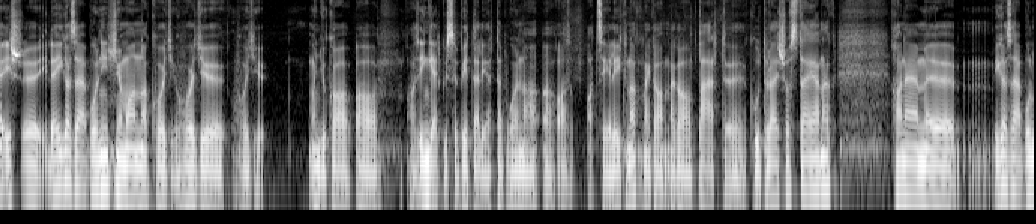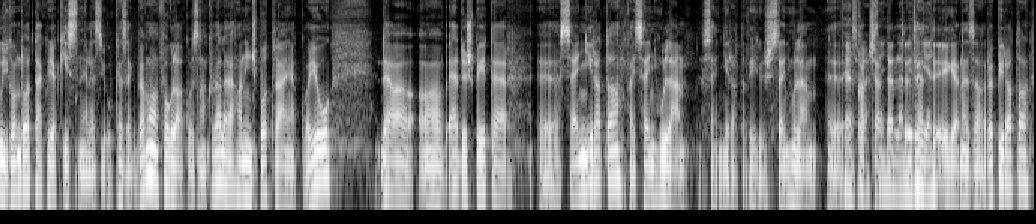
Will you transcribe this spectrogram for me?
és de igazából nincs nyoma annak, hogy, hogy, hogy mondjuk a, a az inger küszöbét elérte volna a, a, a céléknak, meg a, meg a párt kulturális osztályának hanem igazából úgy gondolták, hogy a kisznél ez jó kezekben van, foglalkoznak vele, ha nincs botrány, akkor jó. de a, a Erdős Péter szennyirata, vagy szennyhullám, szennyirata végül is, szennyhullám kapcsán, tehát, tehát igen, ez a röpirata,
